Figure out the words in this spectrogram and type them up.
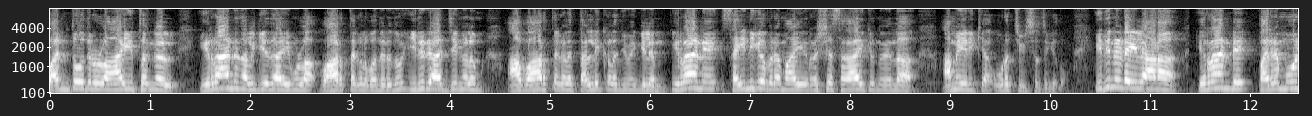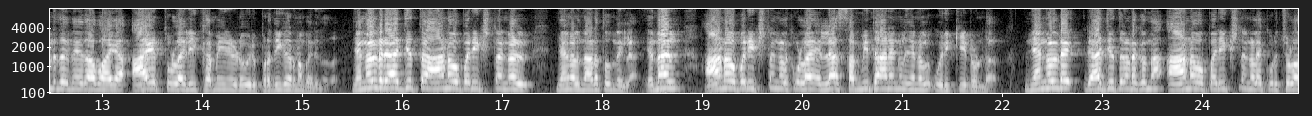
വൻതോതിലുള്ള ആയുധങ്ങൾ ഇറാന് നൽകിയതായുമുള്ള വാർത്തകൾ വന്നിരുന്നു. ഇരു രാജ്യങ്ങളും ആ വാർത്തകളെ തള്ളിക്കളഞ്ഞുവെങ്കിലും ഇറാനെ സൈനികപരമായി റഷ്യ സഹായിക്കുന്നുവെന്ന് അമേരിക്ക ഉറച്ചു വിശ്വസിക്കുന്നു. ഇതിനിടയിലാണ് ഇറാന്റെ പരമോന്നത നേതാവായ ആയത്തുള്ള അലി ഖമേനിയുടെ ഒരു പ്രതികരണം വരുന്നത്. ഞങ്ങളുടെ രാജ്യത്ത് ആണവ പരീക്ഷണങ്ങൾ ഞങ്ങൾ നടത്തുന്നില്ല. എന്നാൽ ആണവ പരീക്ഷണങ്ങൾക്കുള്ള എല്ലാ സംവിധാനങ്ങളും ഞങ്ങൾ ഒരുക്കിയിട്ടുണ്ട്. ഞങ്ങളുടെ രാജ്യത്ത് നടക്കുന്ന ആണവ പരീക്ഷണങ്ങളെക്കുറിച്ചുള്ള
